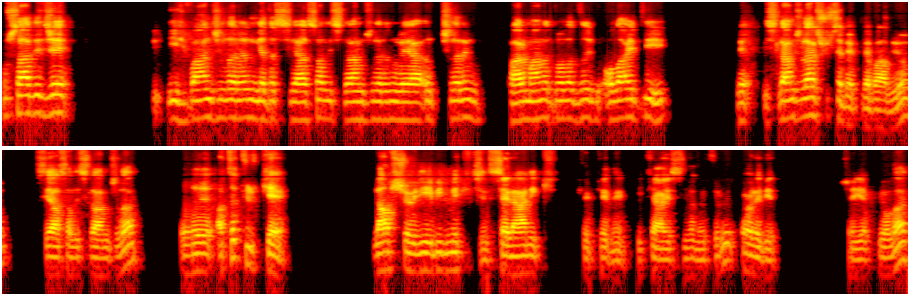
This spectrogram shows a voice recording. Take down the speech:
Bu sadece ihvancıların ya da siyasal İslamcıların veya ırkçıların parmağına doladığı bir olay değil. Ve İslamcılar şu sebeple bağlıyor, siyasal İslamcılar. Ee, Atatürk'e laf söyleyebilmek için Selanik kökeni hikayesinden ötürü öyle bir şey yapıyorlar.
